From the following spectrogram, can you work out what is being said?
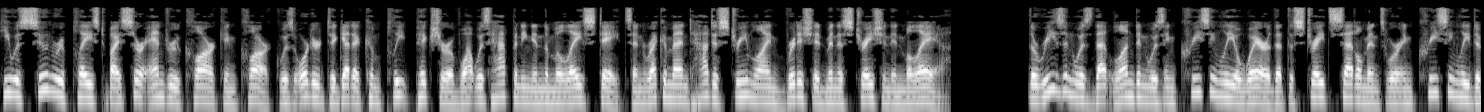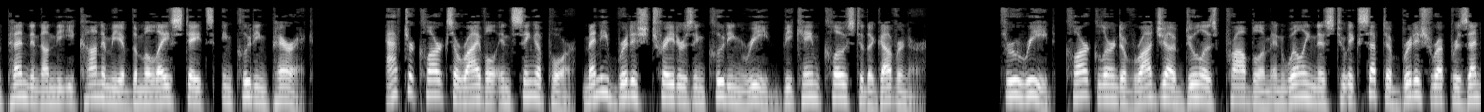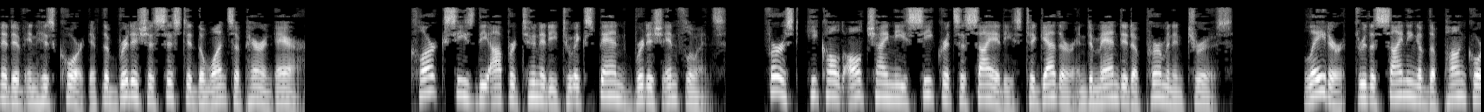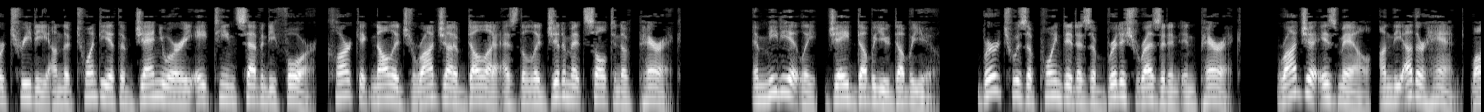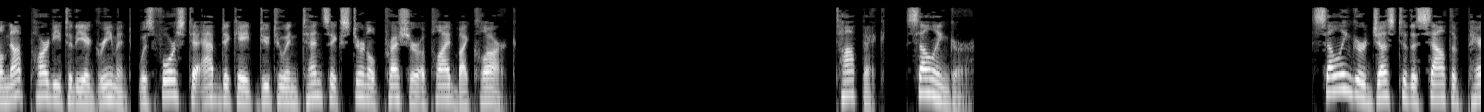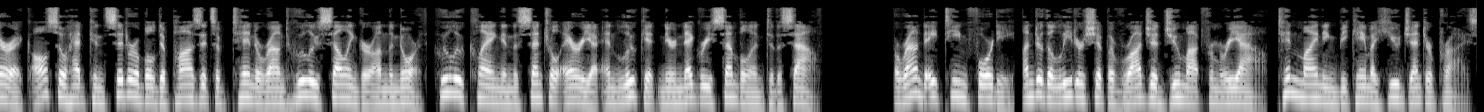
He was soon replaced by Sir Andrew Clark and Clark was ordered to get a complete picture of what was happening in the Malay states and recommend how to streamline British administration in Malaya. The reason was that London was increasingly aware that the Straits settlements were increasingly dependent on the economy of the Malay states, including Perak. After Clark's arrival in Singapore, many British traders including Read became close to the governor. Through Read, Clark learned of Raja Abdullah's problem and willingness to accept a British representative in his court if the British assisted the once apparent heir. Clark seized the opportunity to expand British influence. First, he called all Chinese secret societies together and demanded a permanent truce. Later, through the signing of the Pangkor Treaty on 20 January 1874, Clark acknowledged Raja Abdullah as the legitimate Sultan of Perak. Immediately, J.W.W. Birch was appointed as a British resident in Perak. Raja Ismail, on the other hand, while not party to the agreement, was forced to abdicate due to intense external pressure applied by Clark. Selangor Selangor just to the south of Perak also had considerable deposits of tin around Hulu Selangor on the north, Hulu Klang in the central area and Lukut near Negri Sembilan to the south. Around 1840, under the leadership of Raja Jumat from Riau, tin mining became a huge enterprise.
